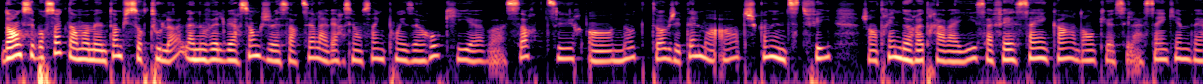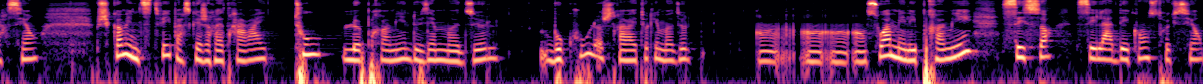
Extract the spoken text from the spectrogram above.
Donc, c'est pour ça que dans Momentum, puis surtout là, la nouvelle version que je vais sortir, la version 5.0 qui euh, va sortir en octobre, j'ai tellement hâte. Je suis comme une petite fille. Je suis en train de retravailler. Ça fait cinq ans, donc euh, c'est la cinquième version. je suis comme une petite fille parce que je retravaille tout le premier, le deuxième module. Beaucoup, là, je travaille tous les modules en, en soi, mais les premiers, c'est ça, c'est la déconstruction.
